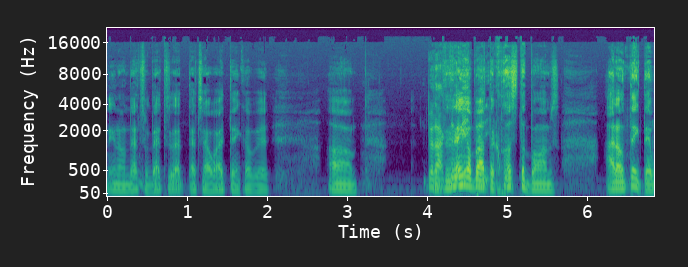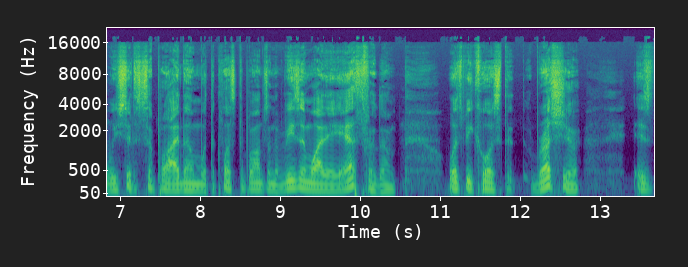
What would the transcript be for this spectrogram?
You know that's that's that's how I think of it. Um, But the thing about the cluster bombs, I don't think that we should supply them with the cluster bombs, and the reason why they asked for them was because Russia is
